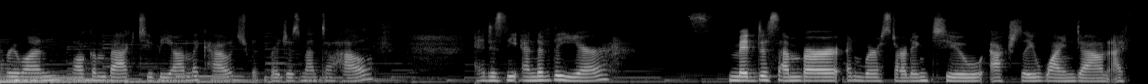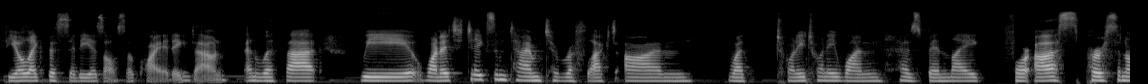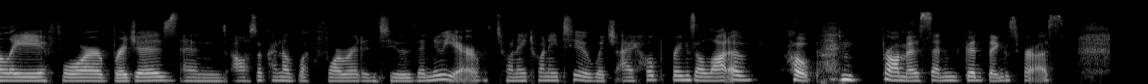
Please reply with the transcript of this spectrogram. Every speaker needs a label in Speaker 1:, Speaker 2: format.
Speaker 1: everyone. Welcome back to Beyond the Couch with Bridges Mental Health. It is the end of the year, mid December, and we're starting to actually wind down. I feel like the city is also quieting down. And with that, we wanted to take some time to reflect on what 2021 has been like for us personally, for Bridges, and also kind of look forward into the new year with 2022, which I hope brings a lot of hope and promise and good things for us.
